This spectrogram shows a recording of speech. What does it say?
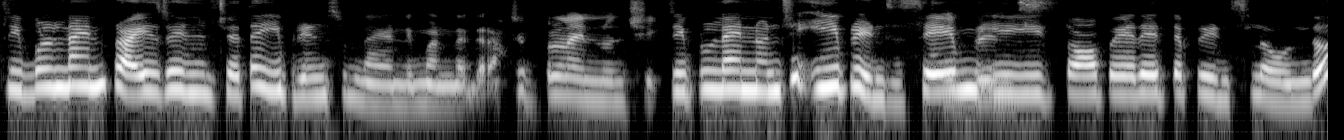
త్రిబుల్ నైన్ ప్రైస్ రేంజ్ నుంచి అయితే ఈ ప్రింట్స్ ఉన్నాయండి మన దగ్గర. ట్రిపుల్ నైన్ నుంచి. ట్రిపుల్ నైన్ నుంచి ఈ ప్రింట్స్ సేమ్ ఈ. టాప్ ఏదైతే ప్రింట్స్లో ఉందో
